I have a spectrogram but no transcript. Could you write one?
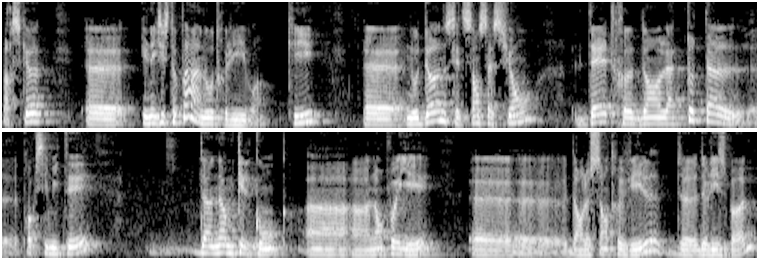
parce que euh, il n'existe pas un autre livre qui euh, nous donne cette sensation d'être dans la totale euh, proximité d'un homme quelconque, un, employé euh, dans le centre-ville de, Lisbonne,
